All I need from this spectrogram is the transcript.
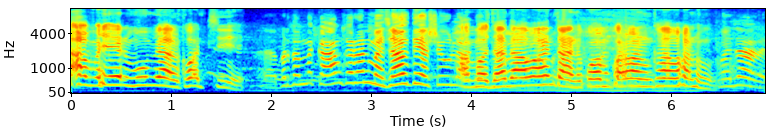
હા ભાઈ હું બે હરખો જ છીએ. પણ તમને કામ કરવાની મજા આવતી હશે એવું લાગે મજા તો આવે ને તાને કોમ કરવાનું ખાવાનું. મજા આવે.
